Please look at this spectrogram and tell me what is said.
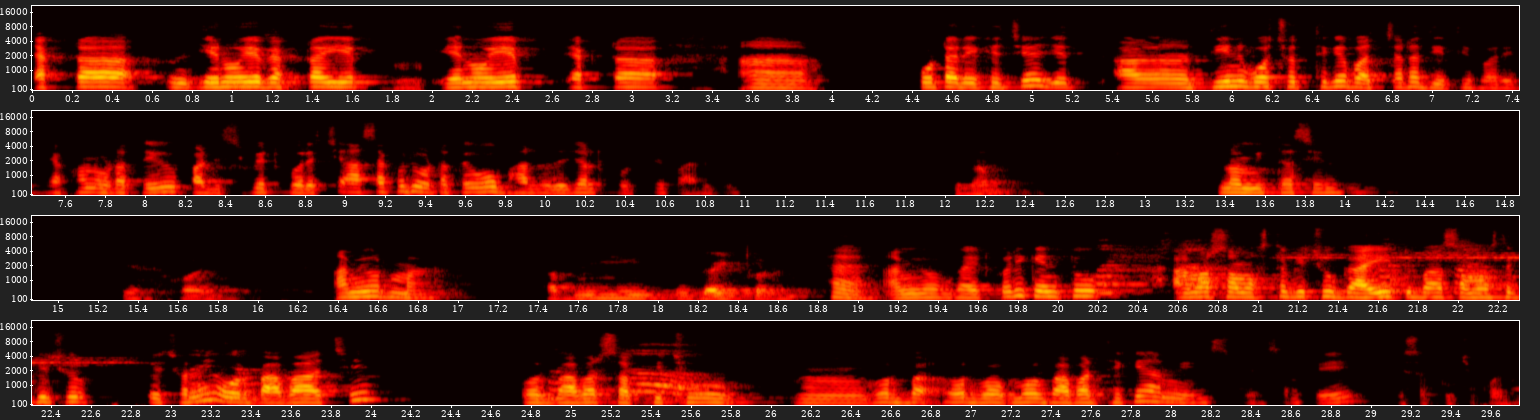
একটা এনওএফ একটা এনওএফ একটা আহ, কোটা রেখেছে যে তিন বছর থেকে বাচ্চারা দিতে পারে। এখন ওটাতেও পার্টিসিপেট করেছে। আশা করি ওটাতেও ভালো রেজাল্ট করতে পারবে। নমিতা সেন। আমি ওর মা। আপনি গাইড করেন। হ্যাঁ আমিও গাইড করি কিন্তু আমার সমস্ত কিছু গাইড বা সমস্ত কিছুর পেছনে ওর বাবা আছে। ওর বাবার সব কিছু ওর বা- ওর ওর বাবার থেকে আমি ইন্সপিরেশন পেয়ে এসব কিছু করি।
